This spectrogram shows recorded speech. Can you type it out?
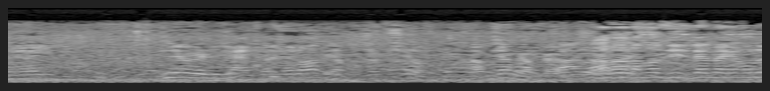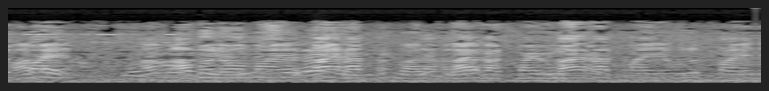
Eve böyle gidiyor? Kendim bul abi yapacak bir şey yok. Yapacağım yapacağım. Kanalımızı izlemeyi unutmayın. Abone olmayı, like, at, like atmayı unutmayın. Like atmayı unutmayın.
